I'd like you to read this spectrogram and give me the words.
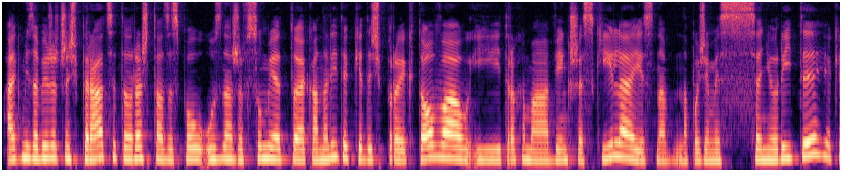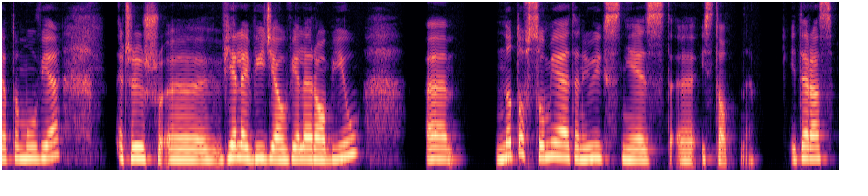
a jak mi zabierze część pracy, to reszta zespołu uzna, że w sumie to jak analityk kiedyś projektował i trochę ma większe skille, jest na, na poziomie seniority, jak ja to mówię, czy już y, wiele widział, wiele robił, y, no to w sumie ten UX nie jest y, istotny. I teraz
